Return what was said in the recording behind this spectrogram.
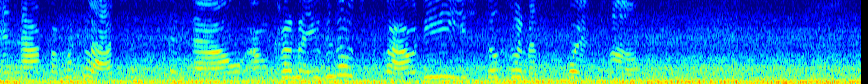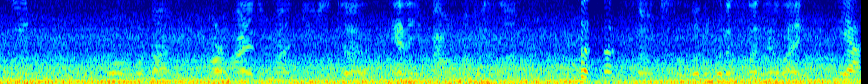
And now I found my glasses, and now I'm kind of, even though it's cloudy, you still kind of squint, huh? You, Well, we're not. Our eyes are not used to any amount of sun. so just a little bit of sun, you're like, Yeah,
